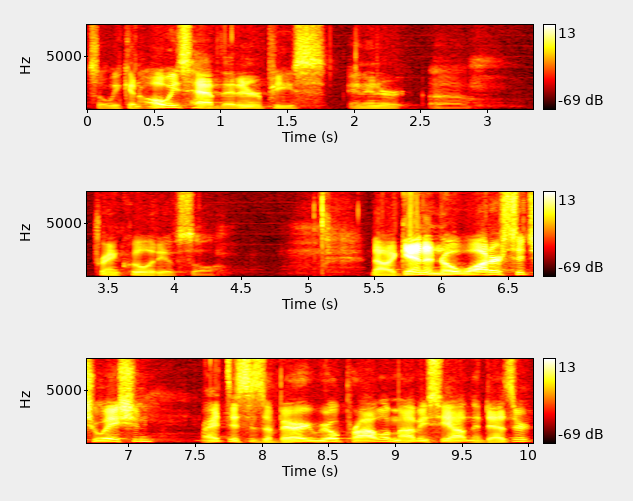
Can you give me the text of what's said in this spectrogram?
So, we can always have that inner peace and inner uh, tranquility of soul. Now, again, a no water situation, right? This is a very real problem, obviously, out in the desert.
